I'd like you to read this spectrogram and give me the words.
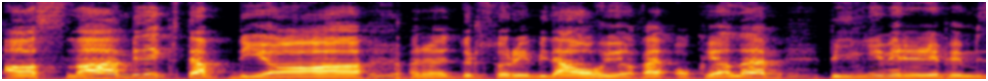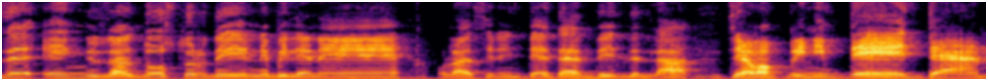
aslan bir de kitap diyor. Ana dur soruyu bir daha oku- okuyalım. Bilgi verir hepimize en güzel dosttur değerini bilene. Ulan senin deden değildir la. Cevap benim dedem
